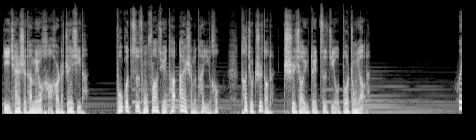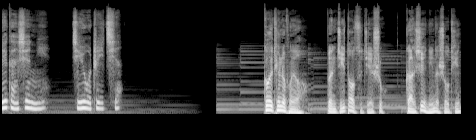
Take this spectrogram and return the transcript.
以前是他没有好好的珍惜她。不过，自从发觉他爱上了他以后，他就知道了池小雨对自己有多重要了。我也感谢你给予我这一切。各位听众朋友，本集到此结束，感谢您的收听。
